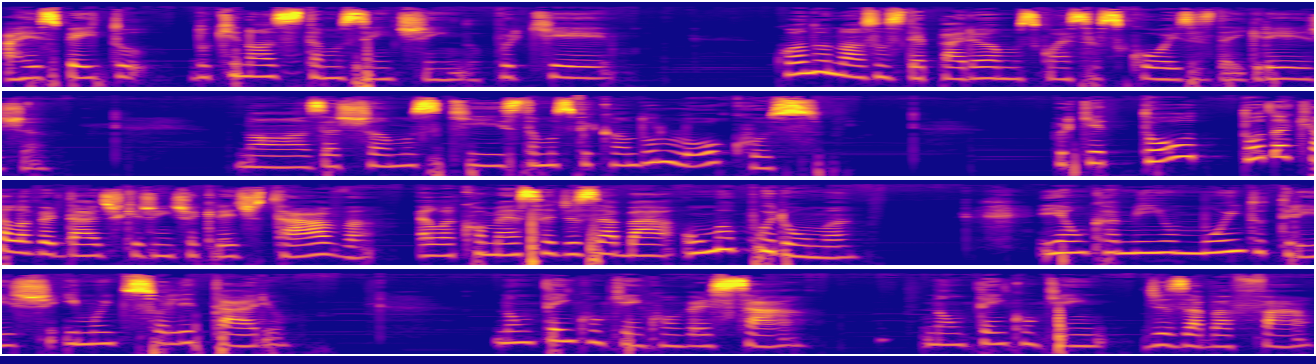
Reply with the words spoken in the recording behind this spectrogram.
a respeito do que nós estamos sentindo, porque quando nós nos deparamos com essas coisas da igreja, nós achamos que estamos ficando loucos, porque to toda aquela verdade que a gente acreditava, ela começa a desabar uma por uma. E é um caminho muito triste e muito solitário não tem com quem conversar, não tem com quem desabafar.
